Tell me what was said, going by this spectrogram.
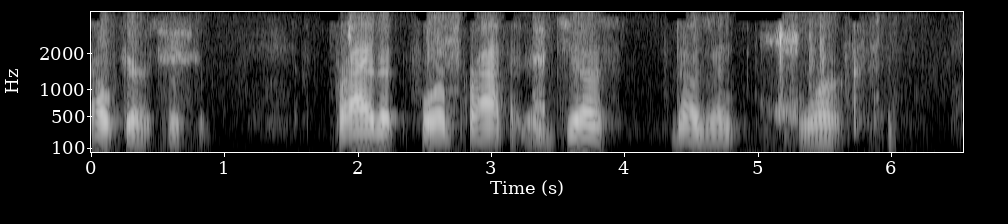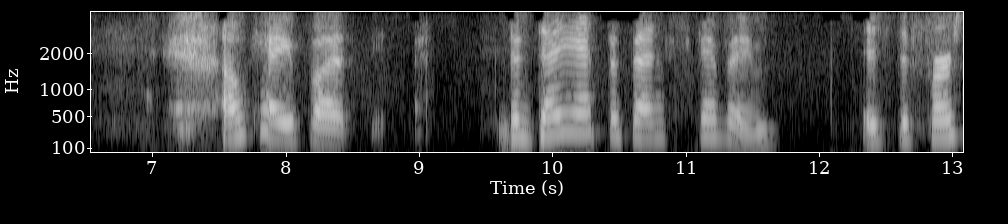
healthcare system. Private for profit. It just doesn't work. Okay, but the day after Thanksgiving is the first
